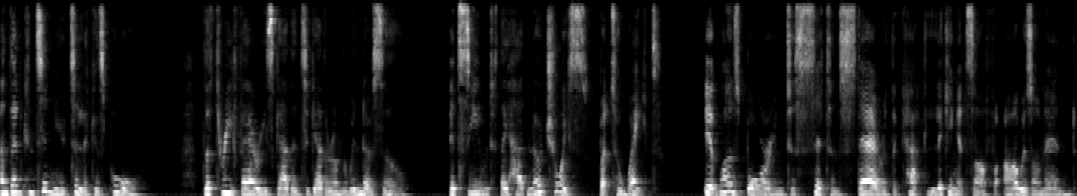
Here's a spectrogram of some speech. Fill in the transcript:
and then continued to lick his paw. The three fairies gathered together on the window sill. It seemed they had no choice but to wait. It was boring to sit and stare at the cat licking itself for hours on end,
